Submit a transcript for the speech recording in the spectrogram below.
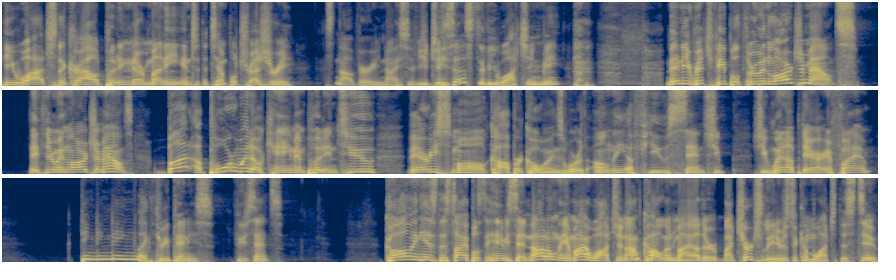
He watched the crowd putting their money into the temple treasury. It's not very nice of you, Jesus, to be watching me. Many rich people threw in large amounts. They threw in large amounts. But a poor widow came and put in two very small copper coins worth only a few cents. She, she went up there in front of, ding, ding, ding, like three pennies, a few cents calling his disciples to him, he said, Not only am I watching, I'm calling my other my church leaders to come watch this too.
